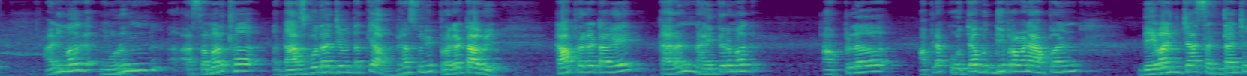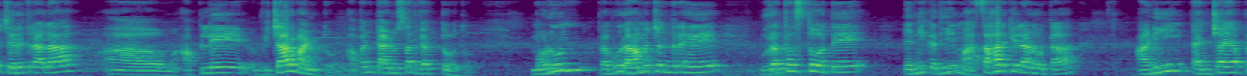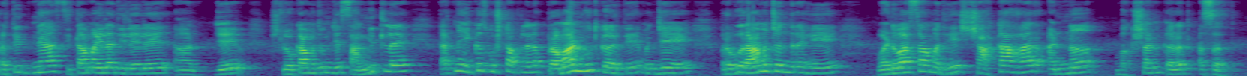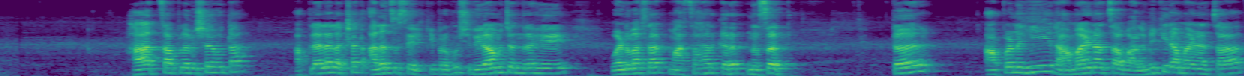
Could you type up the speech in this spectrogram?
आणि मग म्हणून समर्थ दासबोधात जे म्हणतात की अभ्यासुनी प्रगटावे. का प्रगटावे कारण नाहीतर मग आपलं आपल्या कोत्या बुद्धीप्रमाणे आपण देवांच्या संतांच्या चरित्राला आपले विचार मांडतो. आपण त्यानुसार व्यक्त होतो. म्हणून प्रभू रामचंद्र हे व्रतस्थ होते. त्यांनी कधी मांसाहार केला नव्हता. आणि त्यांच्या या प्रतिज्ञा सीतामाईला दिलेले जे श्लोकामधून जे सांगितलं आहे त्यातनं एकच गोष्ट आपल्याला प्रमाणभूत कळते. म्हणजे प्रभू रामचंद्र हे वनवासामध्ये शाकाहार अन्न भक्षण करत असत. हा आजचा आपला विषय होता. आपल्याला लक्षात आलंच असेल की प्रभू श्रीरामचंद्र हे वनवासात मांसाहार करत नसत. तर आपणही रामायणाचा वाल्मिकी रामायणाचा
